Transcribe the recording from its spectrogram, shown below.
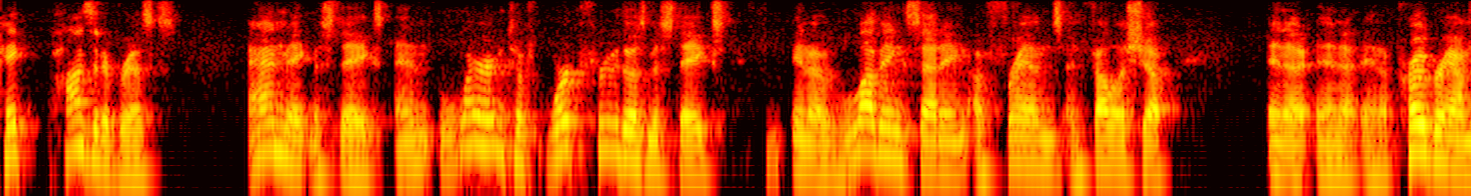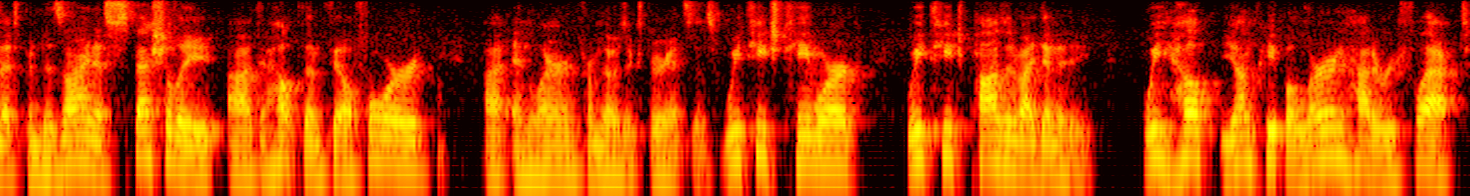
take positive risks, and make mistakes, and learn to work through those mistakes in a loving setting of friends and fellowship in a, in a, in a program that's been designed especially uh, to help them fail forward uh, and learn from those experiences. We teach teamwork, we teach positive identity. We help young people learn how to reflect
